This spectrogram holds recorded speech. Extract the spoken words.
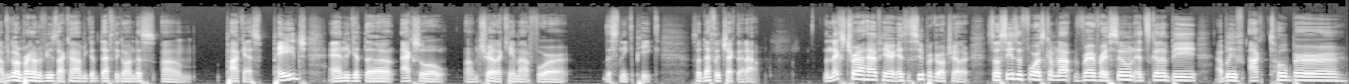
Um, if you go and bringonreviews.com, you could definitely go on this um, podcast page and you get the actual um, trailer that came out for the sneak peek. So definitely check that out. The next trailer I have here is the Supergirl trailer. So season four is coming out very, very soon. It's gonna be, I believe, October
